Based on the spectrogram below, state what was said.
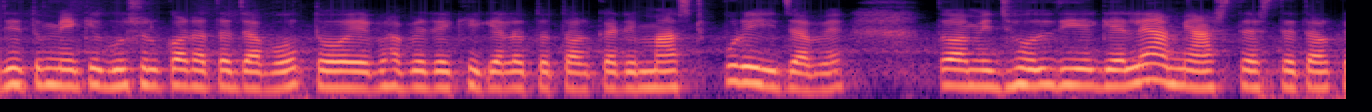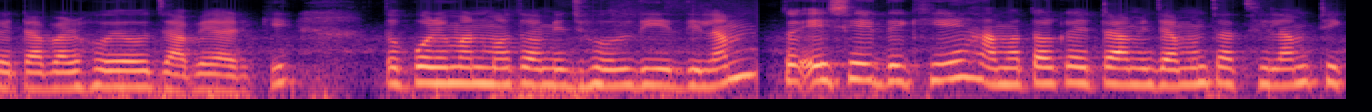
যেহেতু মেয়েকে গোসল করাতে যাব, তো এভাবে রেখে গেলে তো তরকারি মাস্ট পুড়েই যাবে। তো আমি ঝোল দিয়ে গেলে আমি আস্তে আস্তে তরকারিটা আবার হয়েও যাবে আর কি। তো পরিমাণ মতো আমি ঝোল দিয়ে দিলাম। তো এসেই দেখি আমার তরকারিটা আমি যেমন চাচ্ছিলাম, ঠিক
